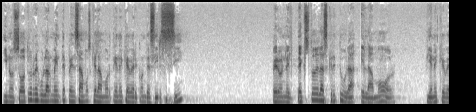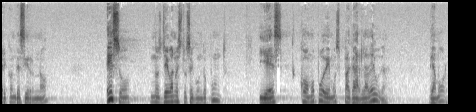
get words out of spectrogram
Y nosotros regularmente pensamos que el amor tiene que ver con decir sí, pero en el texto de la escritura el amor tiene que ver con decir no. Eso nos lleva a nuestro segundo punto, y es cómo podemos pagar la deuda de amor.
